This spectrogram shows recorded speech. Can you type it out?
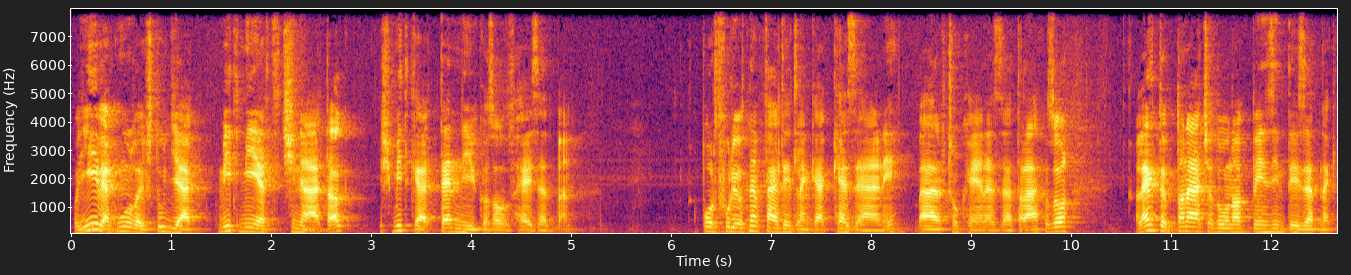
hogy évek múlva is tudják, mit miért csináltak, és mit kell tenniük az adott helyzetben. Portfóliót nem feltétlen kell kezelni, bár sok helyen ezzel találkozol. A legtöbb tanácsadónak, pénzintézetnek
